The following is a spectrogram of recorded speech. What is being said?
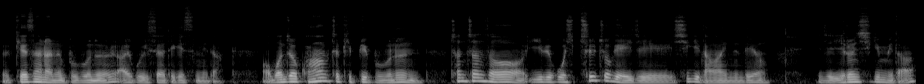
그 계산하는 부분을 알고 있어야 되겠습니다. 어, 먼저 광학적 깊이 부분은 천천서 257쪽에 이제 식이 나와 있는데요. 이제 이런 식입니다.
